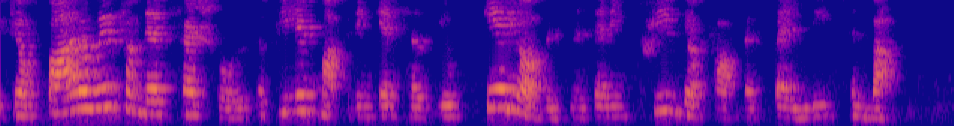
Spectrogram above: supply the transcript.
if you're far away from their thresholds, affiliate marketing can help you scale your business and increase your profits by leaps and bounds.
